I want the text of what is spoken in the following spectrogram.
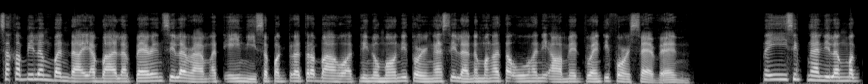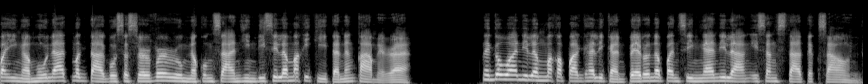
Sa kabilang banda ay abala parent sila Ram at Amy sa pagtratrabaho at minomonitor nga sila ng mga tauhan ni Ahmed 24-7. Naisip nga nilang magpahinga muna at magtago sa server room na kung saan hindi sila makikita ng camera. Nagawa nilang makapaghalikan pero napansin nga nila ang isang static sound.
